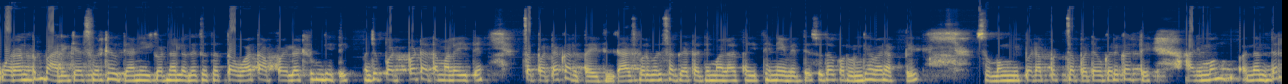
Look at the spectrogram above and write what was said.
वरण पण बारीक गॅसवर ठेवते आणि इकडनं लगेच आता तवा तापायला ठेवून घेते. म्हणजे पटपट आता मला इथे चपात्या करता येतील. त्याचबरोबर सगळ्यात आधी मला आता इथे नैवेद्य सुद्धा करून घ्यावा लागतील. सो मग मी पटापट चपात्या वगैरे करते. आणि मग नंतर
